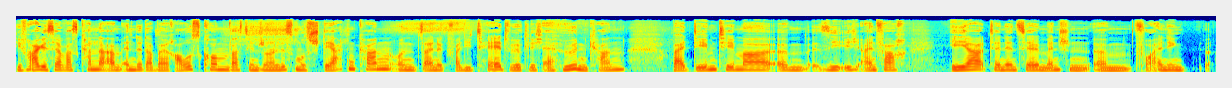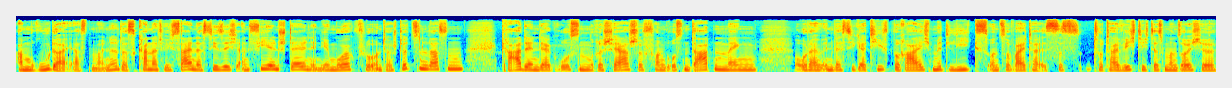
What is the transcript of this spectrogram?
Die Frage ist ja, was kann da am Ende dabei rauskommen, was den Journalismus stärken kann und seine Qualität wirklich erhöhen kann. Bei dem Thema ähm, sehe ich einfach eher tendenziell Menschen, ähm, vor allen Dingen am Ruder erstmal. Ne? Das kann natürlich sein, dass die sich an vielen Stellen in ihrem Workflow unterstützen lassen, gerade in der großen Recherche von großen Datenmengen oder im Investigativbereich mit Leaks und so weiter ist es total wichtig, dass man solche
